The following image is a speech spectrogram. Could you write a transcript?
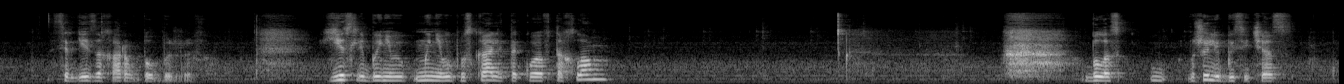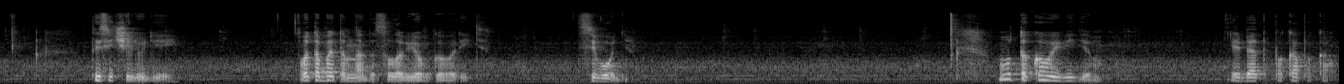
Сергей Захаров был бы жив. Если бы мы не выпускали такой автохлам, было, жили бы сейчас тысячи людей. Вот об этом надо Соловьев говорить сегодня. Вот такое видео. Ребята, пока-пока.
